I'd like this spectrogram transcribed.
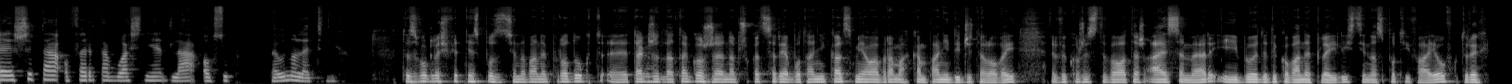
y, szyta oferta właśnie dla osób pełnoletnich. To jest w ogóle świetnie spozycjonowany produkt, e, także dlatego, że na przykład seria Botanicals miała w ramach kampanii digitalowej, wykorzystywała też ASMR i były dedykowane playlisty na Spotify'u, w których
